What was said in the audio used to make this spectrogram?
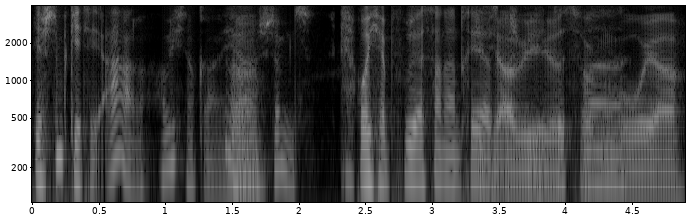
Ja, stimmt, GTA. Habe ich noch gar nicht. Ja, Ja. stimmt. Oh, ich habe früher San Andreas GTA ich gespielt. Das zocken. war, Oh ja.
